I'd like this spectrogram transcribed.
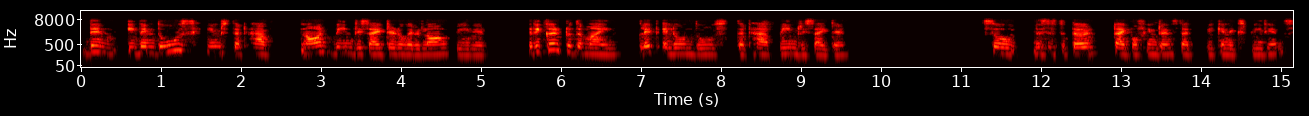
Then, even those hymns that have not been recited over a long period recur to the mind, let alone those that have been recited. So, this is the third type of hindrance that we can experience.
